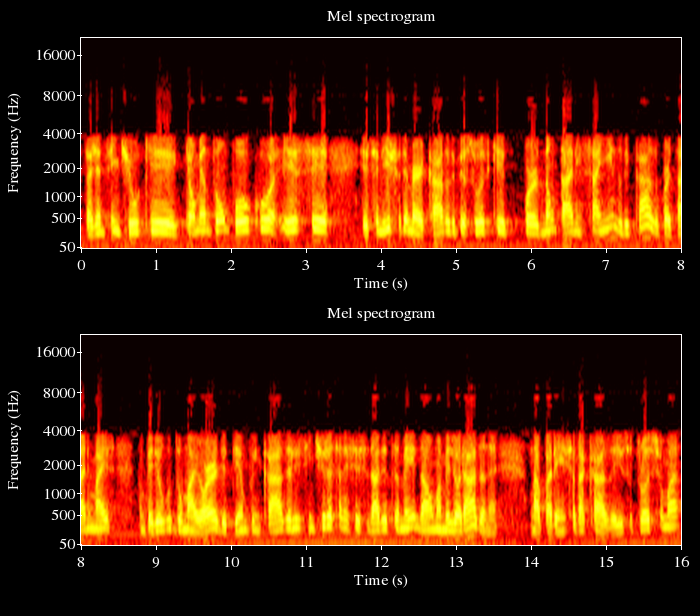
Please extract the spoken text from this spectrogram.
Então a gente sentiu que, que aumentou um pouco esse, esse nicho de mercado de pessoas que, por não estarem saindo de casa, por estarem mais num período maior de tempo em casa, eles sentiram essa necessidade de também dar uma melhorada né, na aparência da casa. Isso trouxe uma,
